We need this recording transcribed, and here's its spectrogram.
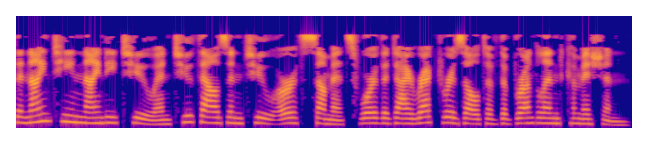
The 1992 and 2002 Earth Summits were the direct result of the Brundtland Commission.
